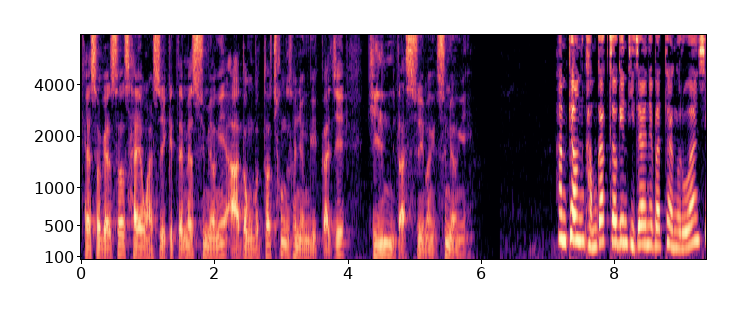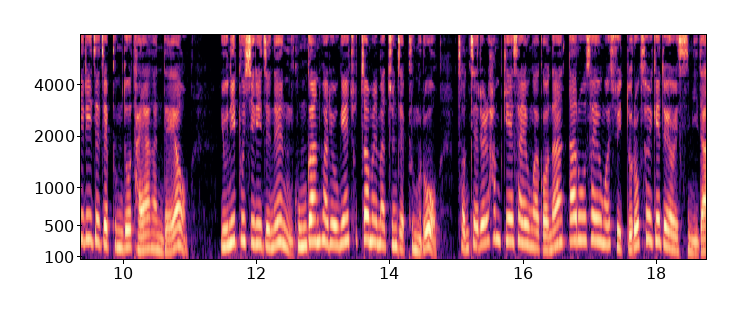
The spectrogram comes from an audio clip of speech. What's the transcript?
계속해서 사용할 수 있기 때문에 수명이 아동부터 청소년기까지 길입니다. 수명이. 수명이. 한편 감각적인 디자인을 바탕으로 한 시리즈 제품도 다양한데요. 유니프 시리즈는 공간 활용에 초점을 맞춘 제품으로 전체를 함께 사용하거나 따로 사용할 수 있도록 설계되어 있습니다.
